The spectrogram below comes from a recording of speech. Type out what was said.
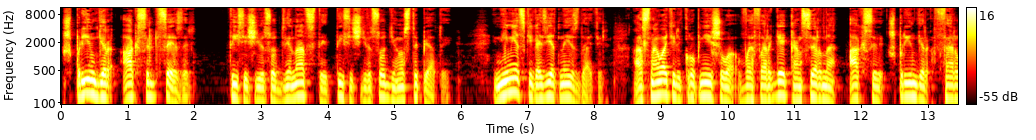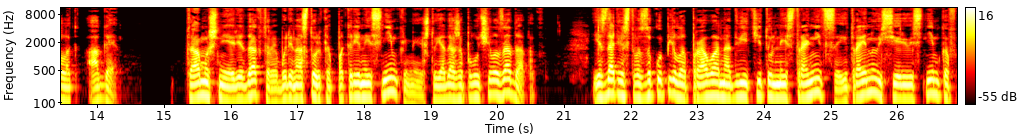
Шпрингер Аксель Цезарь, 1912-1995. Немецкий газетный издатель основатель крупнейшего в ФРГ концерна Аксель Шпрингер Ферлок АГ. Тамошние редакторы были настолько покорены снимками, что я даже получила задаток. Издательство закупило права на две титульные страницы и тройную серию снимков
